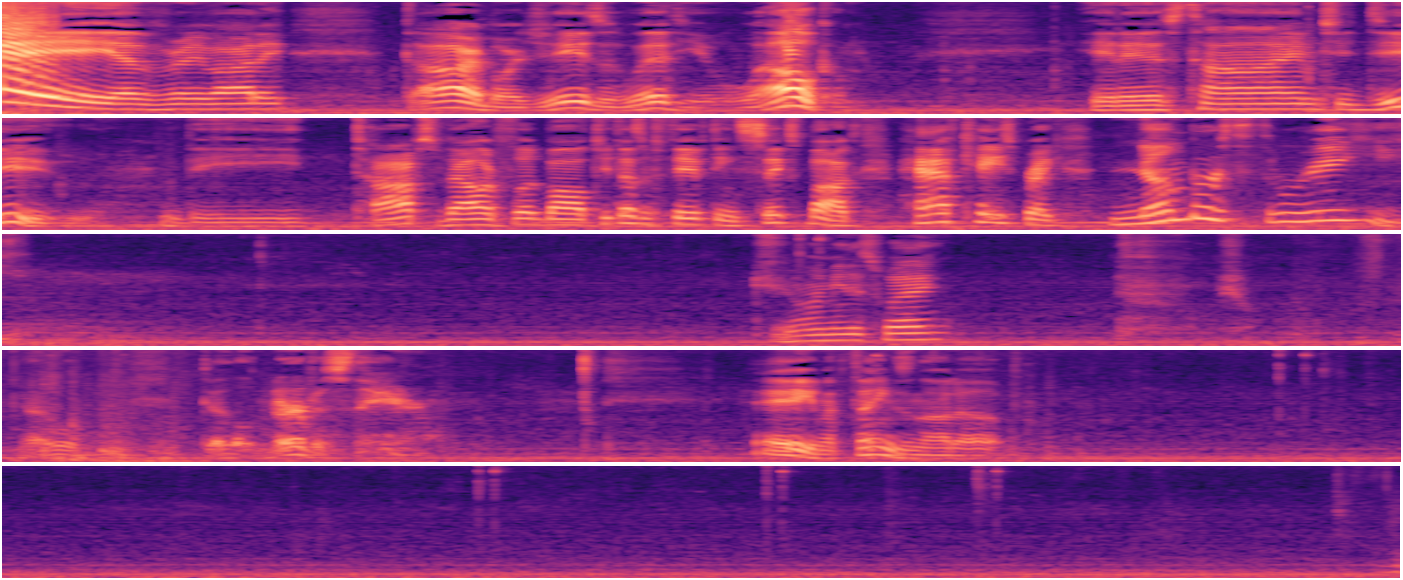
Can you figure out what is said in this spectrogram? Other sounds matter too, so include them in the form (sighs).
Hey, everybody. Cardboard Jesus with you. Welcome. It is time to do the Topps Valor Football 2015 six box half case break number three. Join me this way. (sighs) Got a little, got a little nervous there. Hey, my thing's not up.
